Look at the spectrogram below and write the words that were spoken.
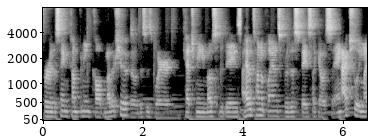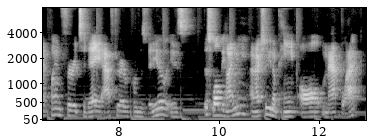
for the same company called Mothership. So this is where catch me most of the days. I have a ton of plans for this space, like I was saying. Actually, my plan for today after I record this video is this wall behind me. I'm actually gonna paint all matte black.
